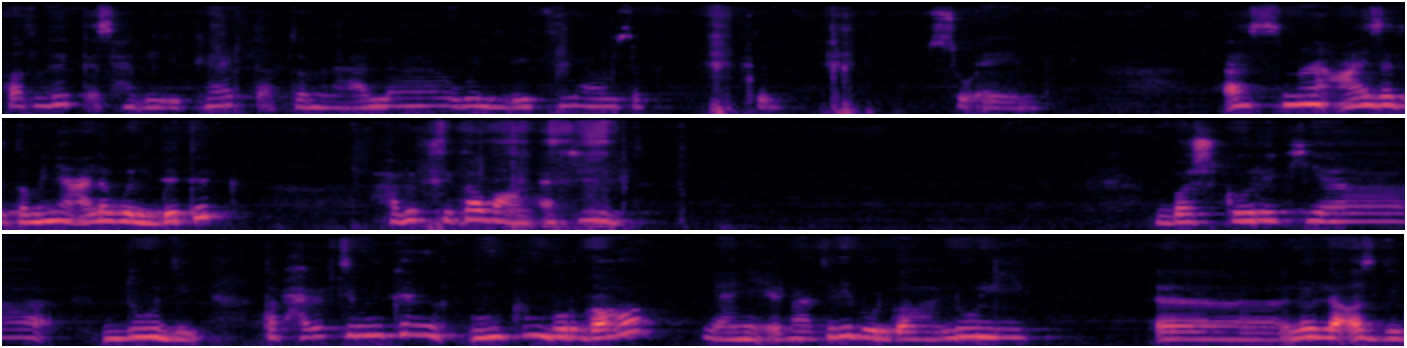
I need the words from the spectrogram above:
من فضلك اسحبي لي كارت اطمن على والدتي عاوزة سؤال. أسماء عايزة تطمني على والدتك؟ حبيبتي طبعا أكيد. بشكرك يا دودي. طب حبيبتي ممكن ممكن برجها؟ يعني ابعتي لي برجها. لولي. لولا قصدي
